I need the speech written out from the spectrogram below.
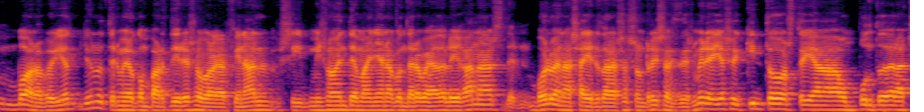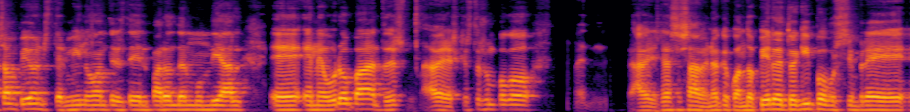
Bueno, pero yo, yo, no termino de compartir eso porque al final, si mismamente mañana contra el Valladolid ganas, vuelven a salir todas esas sonrisas y dices, mire, yo soy quinto, estoy a un punto de la Champions, termino antes del parón del Mundial eh, en Europa. Entonces, a ver, es que esto es un poco... A ver, ya se sabe, ¿no? Que cuando pierde tu equipo, pues siempre,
